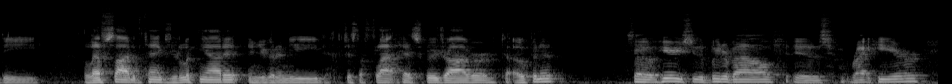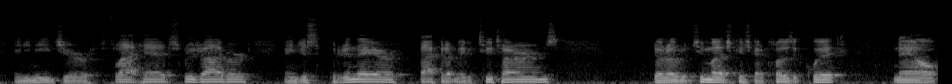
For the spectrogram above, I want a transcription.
the left side of the tank as you're looking at it, and you're going to need just a flathead screwdriver to open it. So here you see the bleeder valve is right here and you need your flathead screwdriver and just put it in there, back it up maybe two turns. Don't open it too much because you gotta close it quick. Now,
